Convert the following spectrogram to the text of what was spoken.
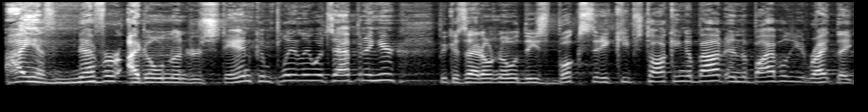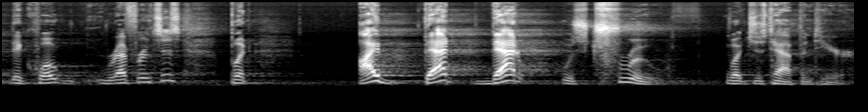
I have never, I don't understand completely what's happening here because I don't know these books that he keeps talking about in the Bible. You right? They, they quote references, but I that that was true. What just happened here?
